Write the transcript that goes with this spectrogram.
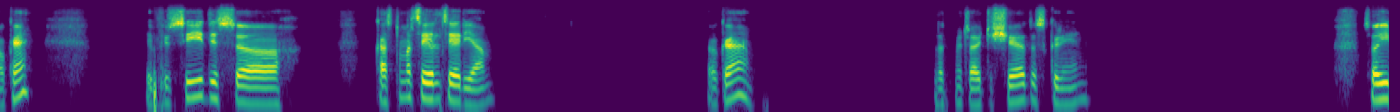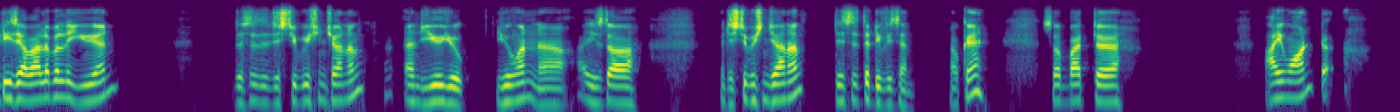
Okay. If you see this uh, customer sales area. Okay. Let me try to share the screen. So it is available UN. This is the distribution channel and UU. U1 uh, is the distribution channel. This is the division. Okay. So, but uh, I want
